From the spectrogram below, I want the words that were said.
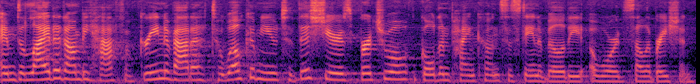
I am delighted on behalf of Green Nevada to welcome you to this year's virtual Golden Pinecone Sustainability Awards celebration.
